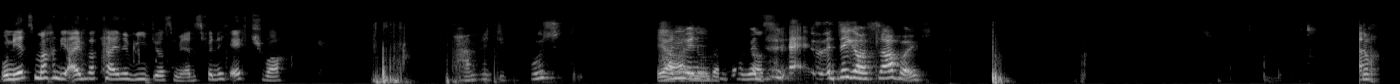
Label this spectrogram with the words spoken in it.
Und jetzt machen die einfach keine Videos mehr. Das finde ich echt schwach. Haben wir die gepusht? Ja, Haben wir Podcast. äh, Digga, was laber ich? Doch,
